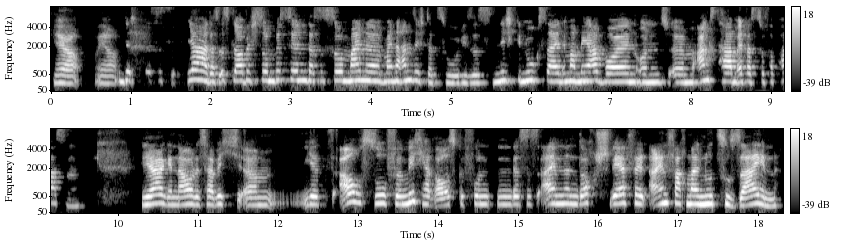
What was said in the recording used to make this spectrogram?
Ja, ja. Das, das ist, ja, das ist, glaube ich, so ein bisschen, das ist so meine, meine Ansicht dazu. Dieses nicht genug sein, immer mehr wollen und ähm, Angst haben, etwas zu verpassen. Ja, genau, das habe ich ähm, jetzt auch so für mich herausgefunden, dass es einem dann doch schwerfällt, einfach mal nur zu sein,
